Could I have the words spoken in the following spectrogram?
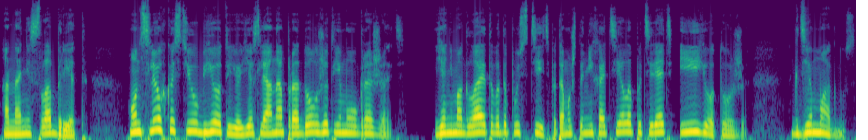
Она несла бред. Он с легкостью убьет ее, если она продолжит ему угрожать. Я не могла этого допустить, потому что не хотела потерять и ее тоже. Где Магнус?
